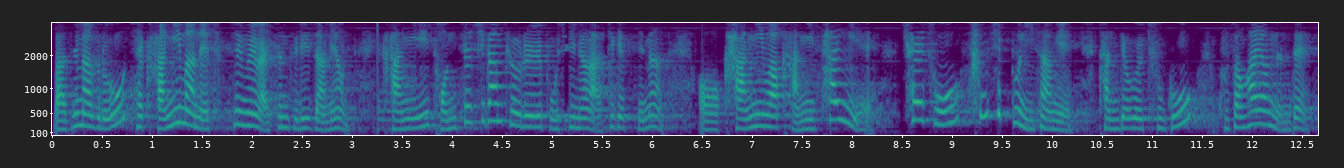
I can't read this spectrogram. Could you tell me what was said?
마지막으로 제 강의만의 특징을 말씀드리자면 강의 전체 시간표를 보시면 아시겠지만 어, 강의와 강의 사이에 최소 30분 이상의 간격을 두고 구성하였는데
